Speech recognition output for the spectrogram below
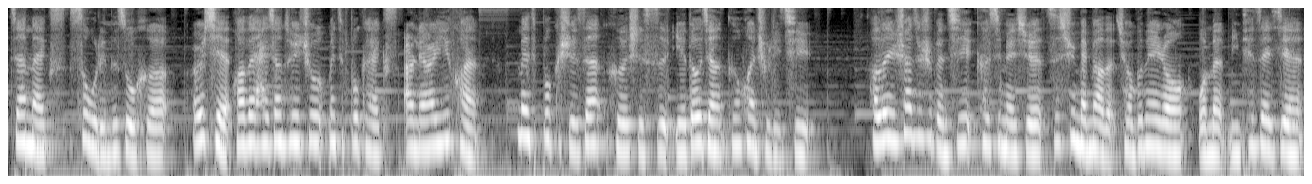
加 Max 四五零的组合，而且华为还将推出 MateBook X 二零二一款。MateBook 十三和十四也都将更换处理器。好了，以上就是本期科技美学资讯每秒的全部内容，我们明天再见。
